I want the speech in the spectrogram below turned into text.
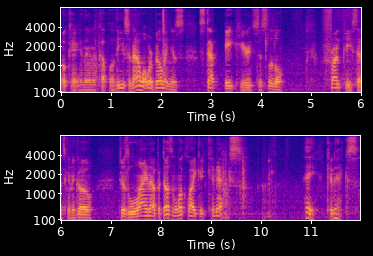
Okay, and then a couple of these. So now what we're building is step 8 here. It's this little front piece that's going to go just line up. It doesn't look like it connects. Hey, connects.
